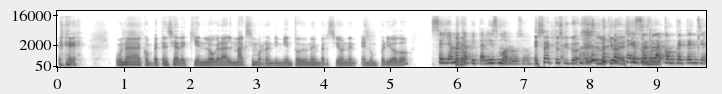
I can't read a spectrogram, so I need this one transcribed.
una competencia de quién logra el máximo rendimiento de una inversión en, en un periodo, se llama capitalismo ruso. Exacto, es, que, es lo que iba a decir. Esa es la competencia.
